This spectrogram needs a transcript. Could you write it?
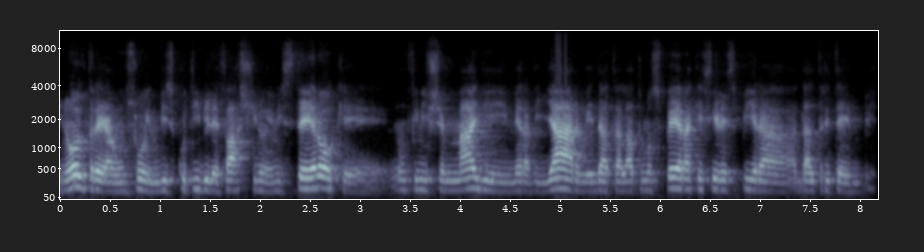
Inoltre ha un suo indiscutibile fascino e mistero che non finisce mai di meravigliarmi, data l'atmosfera che si respira ad altri tempi.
